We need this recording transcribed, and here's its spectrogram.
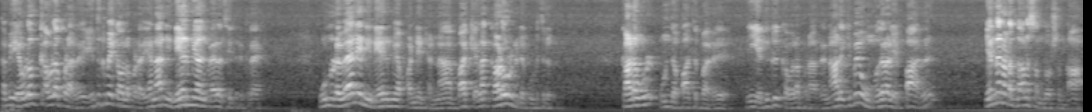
தம்பி எவ்வளோ கவலைப்படாது. எதுக்குமே கவலைப்படாது. ஏன்னா நீ நேர்மையாக வேலை செய்திருக்கிற. உன்னோட வேலையை நீ நேர்மையாக பண்ணிட்டேன்னா பாக்கியெல்லாம் கடவுள்கிட்ட கொடுத்துரு. கடவுள் உன்னை பார்த்துப்பாரு. நீ எதுக்கும் கவலைப்படாத. நாளைக்கு போய் உன் முதலாளியை பாரு. என்ன நடந்தாலும் சந்தோஷம்தான்.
